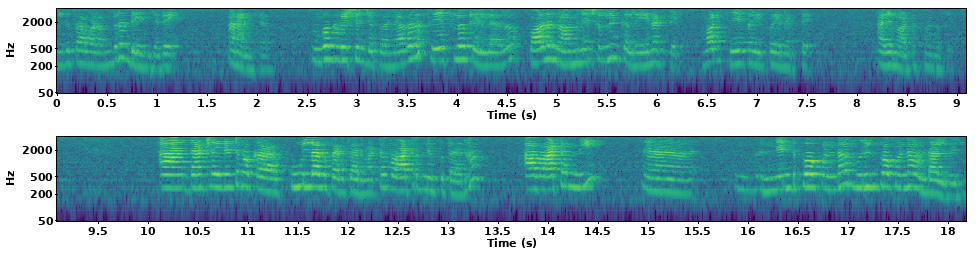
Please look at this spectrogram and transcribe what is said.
మిగతా వాళ్ళందరూ డేంజరే అని అంటాడు. ఇంకొక విషయం చెప్పాను. ఎవరు సేఫ్లోకి వెళ్ళారో వాళ్ళు నామినేషన్లో ఇంకా లేనట్టే. వాళ్ళు సేఫ్ అయిపోయినట్టే. అదే మాట సంగతి. దాంట్లో ఏంటంటే ఒక పూల్ లాగా పెడతారనమాట వాటర్ నింపుతారు. ఆ వాటర్ని నిండిపోకుండా మునిగిపోకుండా ఉండాలి వీళ్ళు.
